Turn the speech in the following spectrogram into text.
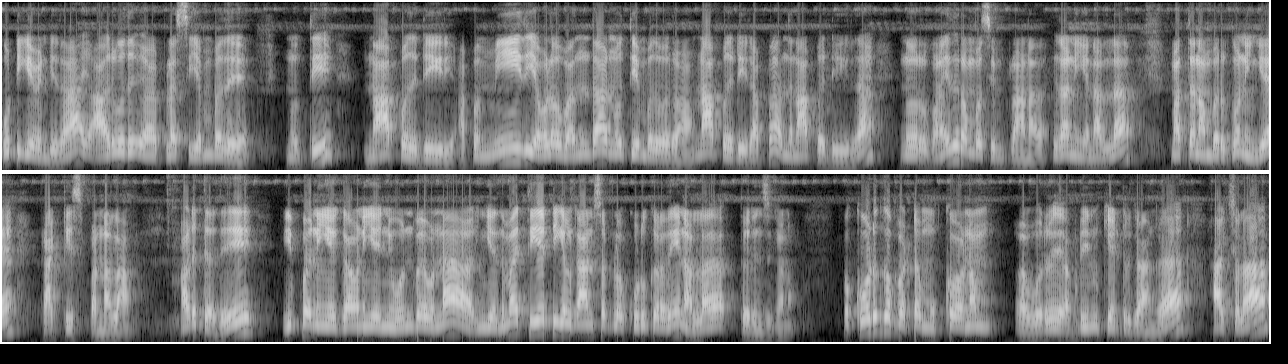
கூட்டிக்க வேண்டியதான் அறுபது ப்ளஸ் எண்பது. நூற்றி நாற்பது டிகிரி அப்போ மீதி எவ்வளோ வந்தால் நூற்றி எண்பது வரும்? நாற்பது டிகிரி அப்போ அந்த நாற்பது டிகிரி தான் இன்னொரு கோணம். இது ரொம்ப சிம்பிளானது இதெல்லாம் நீங்கள் நல்லா மற்ற நம்பருக்கும் நீங்கள் ப்ராக்டிஸ் பண்ணலாம். அடுத்தது இப்போ நீங்கள் கவனிங்க நீ ஒன் பை ஒன்னாக இங்கே இந்த மாதிரி தியேட்டிக்கல் கான்செப்டில் கொடுக்குறதையும் நல்லா தெரிஞ்சுக்கணும். இப்போ கொடுக்கப்பட்ட முக்கோணம் ஒரு அப்படின்னு கேட்டிருக்காங்க. ஆக்சுவலாக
